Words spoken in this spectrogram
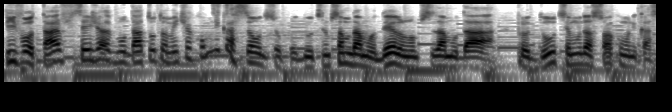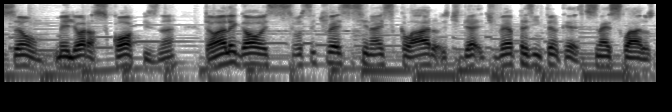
pivotar seja mudar totalmente a comunicação do seu produto. Você não precisa mudar modelo, não precisa mudar produto, você muda só a comunicação, melhora as copies, né? Então é legal, se você tiver esses sinais claros, tiver apresentando, sinais claros,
